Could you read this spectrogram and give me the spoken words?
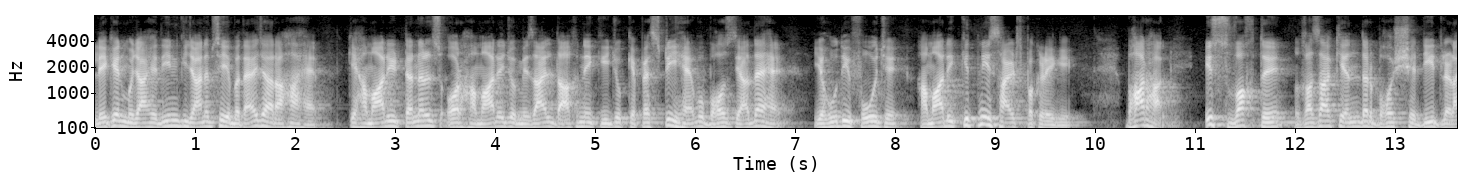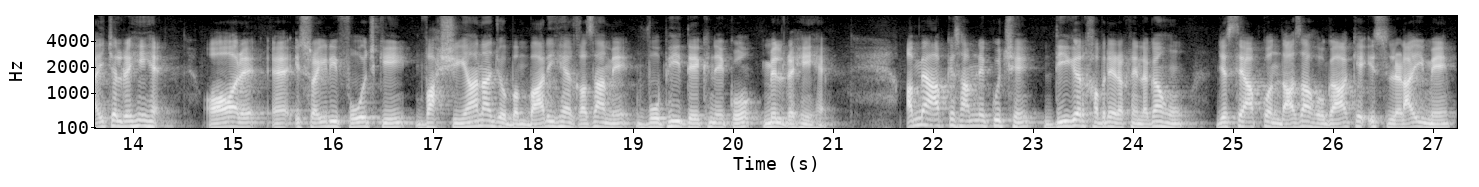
लेकिन मुजाहिदीन की जानब से ये बताया जा रहा है कि हमारी टनल्स और हमारे जो मिज़ाइल दाखने की जो कैपेसिटी है, वो बहुत ज़्यादा है। यहूदी फ़ौज है, हमारी कितनी साइट्स पकड़ेगी? बहरहाल, इस वक्त गज़ा के अंदर बहुत शदीद लड़ाई चल रही है और इसराइली फ़ौज की वहशियाना जो बम्बारी है गज़ा में, वो भी देखने को मिल रही है। अब मैं आपके सामने कुछ दीगर ख़बरें रखने लगा हूँ, जिससे आपको अंदाज़ा होगा कि इस लड़ाई में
